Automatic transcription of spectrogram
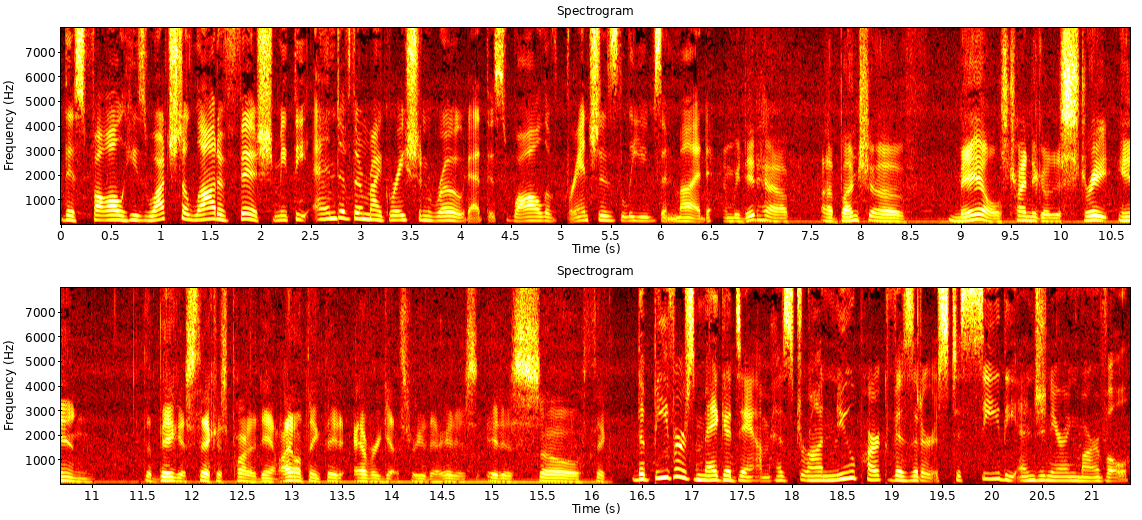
This fall, he's watched a lot of fish meet the end of their migration road at this wall of branches, leaves, and mud. And we did have a bunch of males trying to go just straight in the biggest, thickest part of the dam. I don't think they'd ever get through there. It is it is so thick. The Beavers Mega Dam has drawn new park visitors to see the engineering marvel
